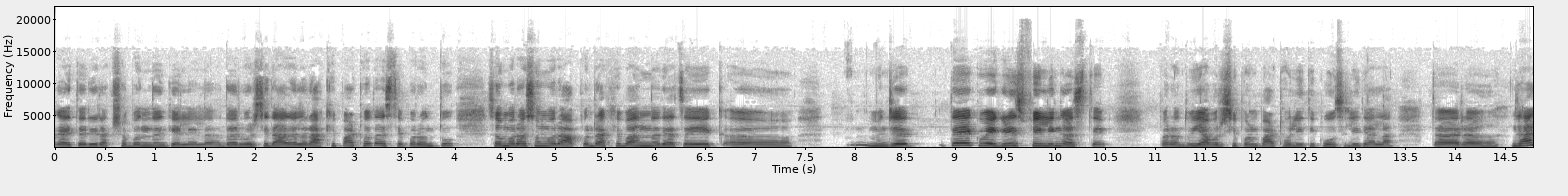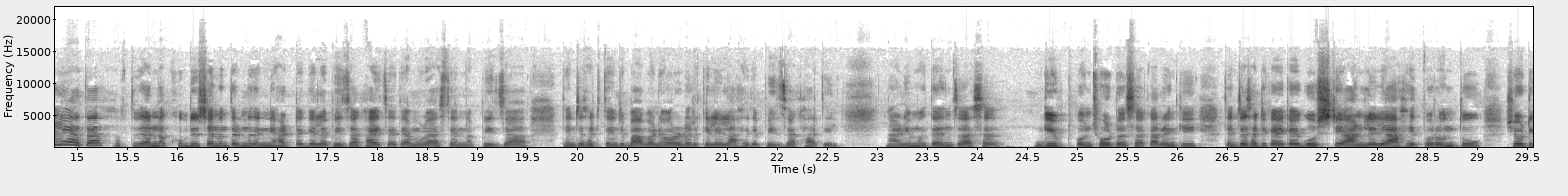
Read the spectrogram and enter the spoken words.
काहीतरी रक्षाबंधन केलेलं. दरवर्षी दादाला राखी पाठवत असते परंतु समोरासमोर आपण राखी बांधणं त्याचं एक म्हणजे ते एक वेगळीच फिलिंग असते. परंतु यावर्षी पण पाठवली ती पोचली त्याला. तर झाले आता. त्यांना खूप दिवसानंतर त्यांनी हट्ट केला पिझ्झा खायचा आहे. त्यामुळे आज त्यांना पिझ्झा त्यांच्यासाठी त्यांच्या बाबाने ऑर्डर केलेला आहे ते पिझ्झा खातील. आणि मग त्यांचं असं गिफ्ट पण छोटंसं. कारण की त्यांच्यासाठी काही काही गोष्टी आणलेल्या आहेत परंतु शेवटी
